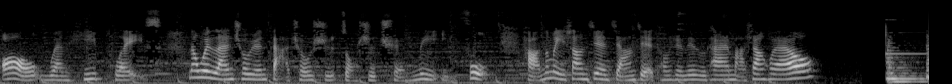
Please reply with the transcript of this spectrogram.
all when he plays。那为篮球员打球时总是全力以赴。好，那么以上见讲解，同学列组开，马上回来哦。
